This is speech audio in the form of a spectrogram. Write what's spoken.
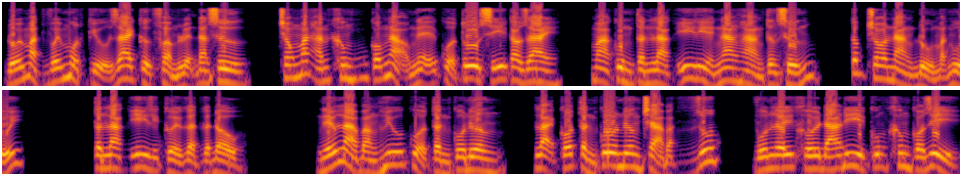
đối mặt với một kiểu giai cực phẩm luyện đan sư, trong mắt hắn không có ngạo nghệ của tu sĩ cao giai, mà cùng tần lạc y y ngang hàng tương xứng, cấp cho nàng đủ mặt mũi. Tần lạc y cười gật gật đầu. Nếu là bằng hữu của tần cô nương, lại có tần cô nương trả bạc giúp, vốn lấy khối đá đi cũng không có gì,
